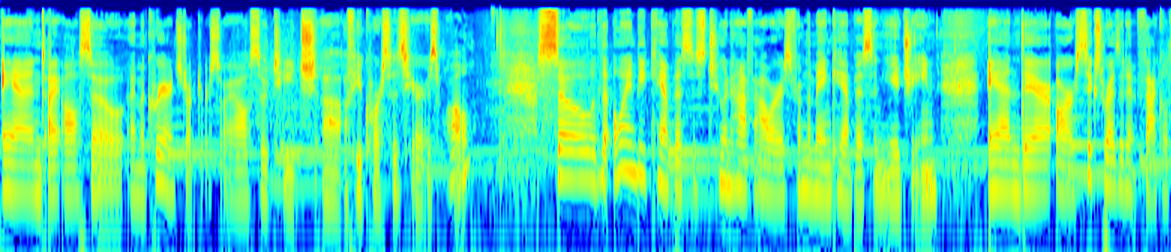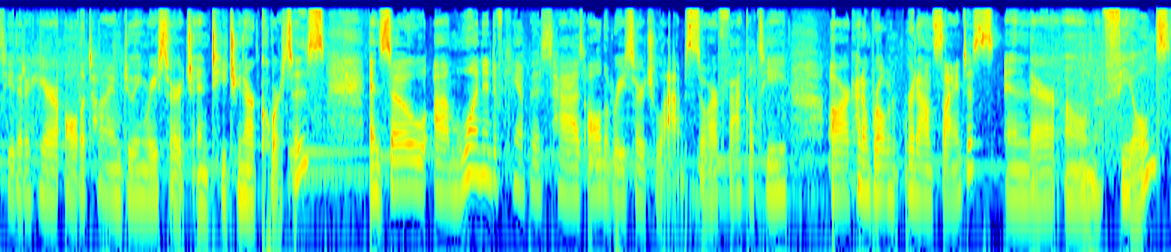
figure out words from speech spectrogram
And I also am a career instructor, so I also teach uh, a few courses here as well. So, the OIMB campus is two and a half hours from the main campus in Eugene, and there are six resident faculty that are here all the time doing research and teaching our courses. And so, um, one end of campus has all the research labs. So, our faculty are kind of world renowned scientists in their own fields,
